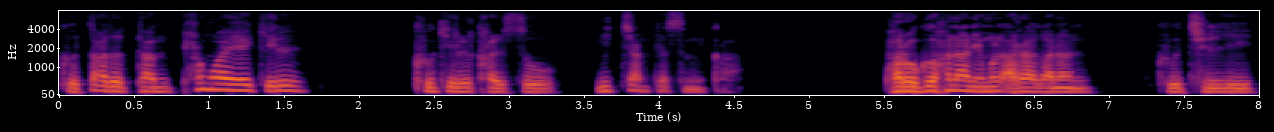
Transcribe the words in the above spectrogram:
그 따뜻한 평화의 길, 그 길을 갈 수 있지 않겠습니까? 바로 그 하나님을 알아가는 그 진리,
